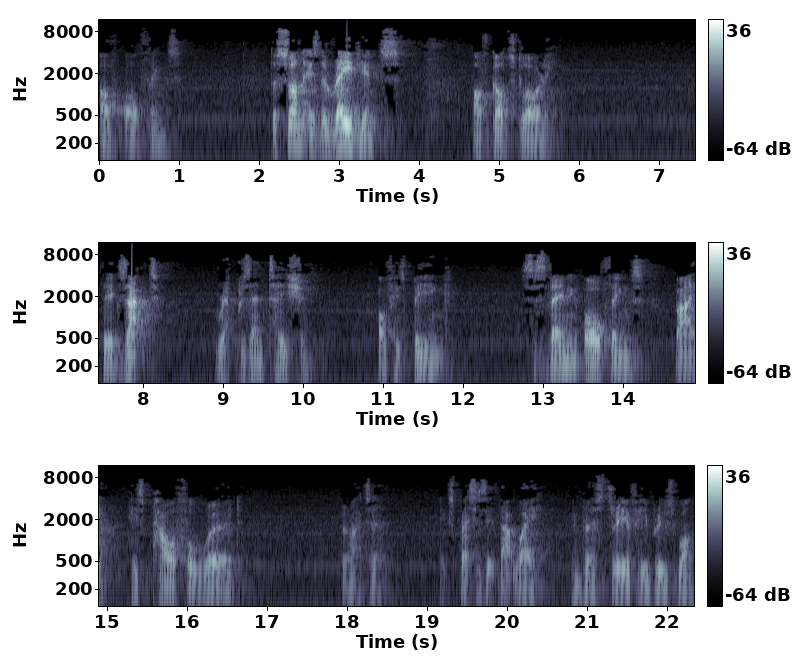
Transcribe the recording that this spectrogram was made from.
of all things. The Son is the radiance of God's glory, the exact representation of His being, sustaining all things by His powerful word. The writer expresses it that way in verse 3 of Hebrews 1.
